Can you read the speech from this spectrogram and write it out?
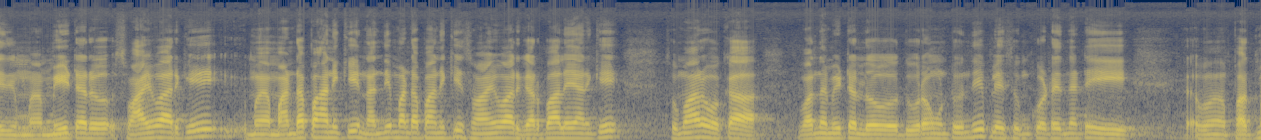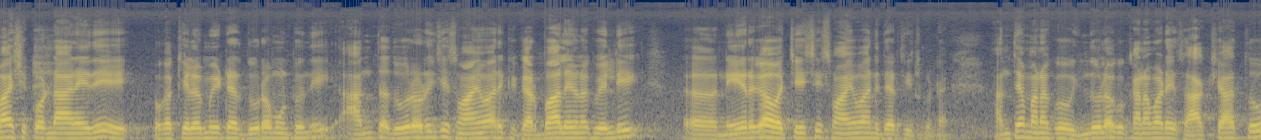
ఇది మీటరు స్వామివారికి మండపానికి నంది మండపానికి స్వామివారి గర్భాలయానికి సుమారు ఒక వంద మీటర్ల దూరం ఉంటుంది. ప్లస్ ఇంకోటి ఏంటంటే ఈ పద్మాక్షి కొండ అనేది ఒక కిలోమీటర్ దూరం ఉంటుంది. అంత దూరం నుంచి స్వామివారికి గర్భాలయంలోకి వెళ్ళి నేరుగా వచ్చేసి స్వామివారిని దర్శించుకుంటారు. అంతే మనకు హిందువులకు కనబడే సాక్షాత్తు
